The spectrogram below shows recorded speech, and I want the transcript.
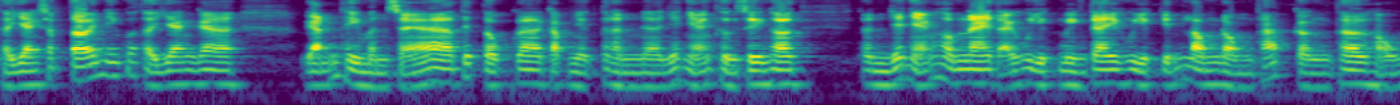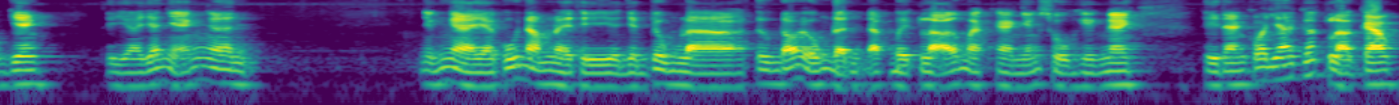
thời gian sắp tới nếu có thời gian rảnh thì mình sẽ tiếp tục cập nhật tình hình giá nhãn thường xuyên hơn. Tình giá nhãn hôm nay tại khu vực miền Tây, khu vực Vĩnh Long, Đồng Tháp, Cần Thơ, Hậu Giang thì giá nhãn những ngày à, cuối năm này thì nhìn chung là tương đối ổn định, đặc biệt là ở mặt hàng nhãn xuồng hiện nay thì đang có giá rất là cao.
